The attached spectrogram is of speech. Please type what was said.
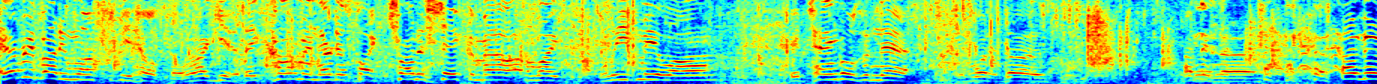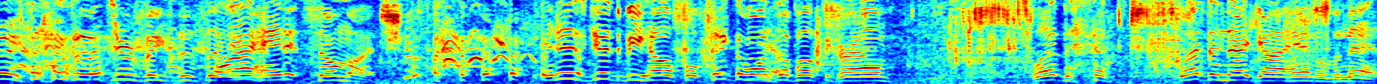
everybody wants to be helpful. And I get it. They come and they're just like trying to shake them out. I'm like, leave me alone. It tangles the net, is what it does. I knew, And, uh, I knew exactly what you were fixing to say. I hate it so much. It is good to be helpful. Pick the ones Yeah. up off the ground. Let the let the net guy handle the net.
